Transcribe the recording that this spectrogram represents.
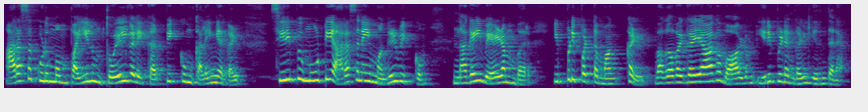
அரச குடும்பம் பயிலும் தொழில்களை கற்பிக்கும் கலைஞர்கள் சிரிப்பு மூட்டி அரசனை மகிழ்விக்கும் நகை வேழம்பர் இப்படிப்பட்ட மக்கள் வகை வகையாக வாழும் இருப்பிடங்கள் இருந்தன.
